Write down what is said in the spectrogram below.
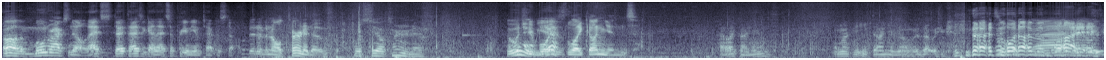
Oh, the moon rocks? No, that's that, that's again that's a premium type of stuff. A Bit of an alternative. What's the alternative? But you Ooh, yeah. boys like onions. I like onions. I'm not gonna eat the onion though. Is that what you're That's what I'm implying.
